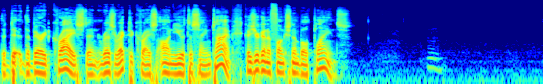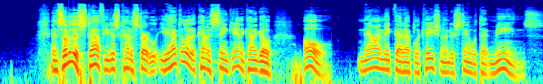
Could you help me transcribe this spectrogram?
the, the buried Christ and resurrected Christ on you at the same time, because you're going to function in both planes. And some of this stuff, you just kind of start, you have to let it kind of sink in and kind of go, oh, now I make that application, I understand what that means.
